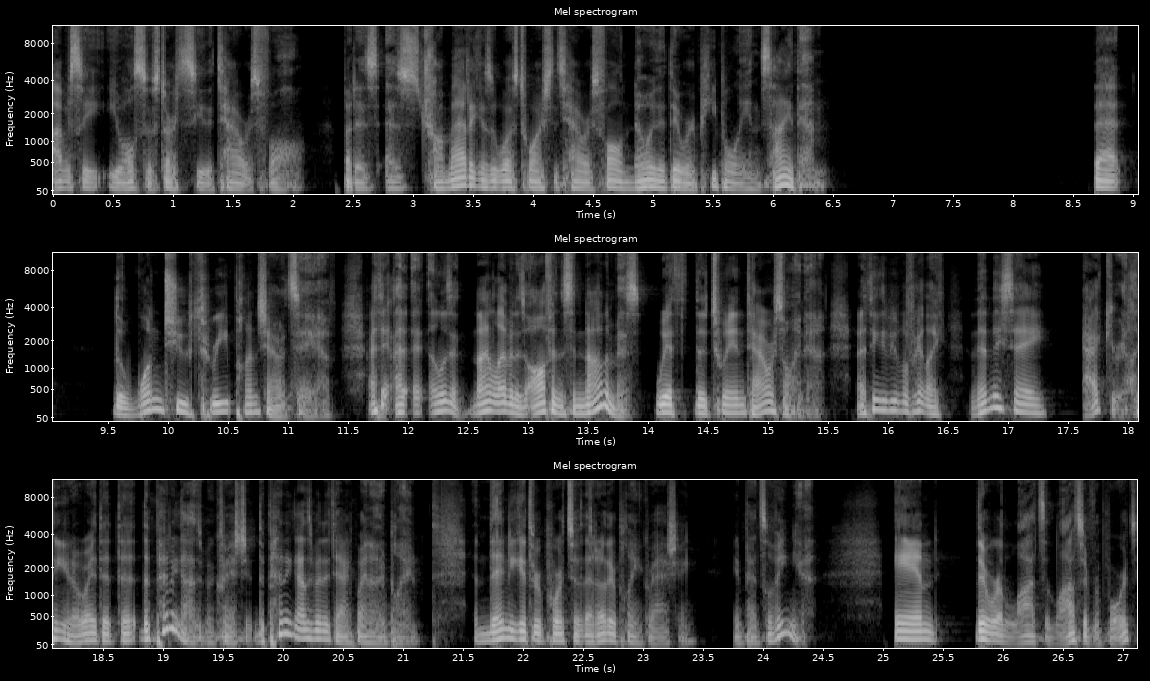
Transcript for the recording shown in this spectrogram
obviously you also start to see the towers fall. But as as traumatic as it was to watch the towers fall, knowing that there were people inside them, that the one, two, three punch, I would say, of. I think, I, I, listen, 9 11 is often synonymous with the Twin Towers falling down. And I think that people forget, like, then they say accurately, you know, right, that the, the Pentagon's been crashed. The Pentagon's been attacked by another plane. And then you get the reports of that other plane crashing in Pennsylvania. And there were lots and lots of reports.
